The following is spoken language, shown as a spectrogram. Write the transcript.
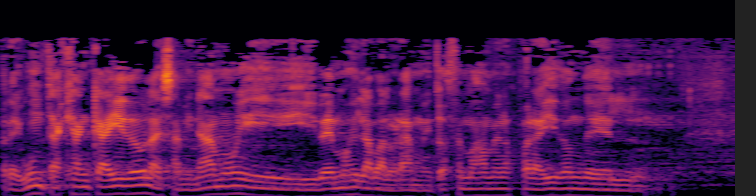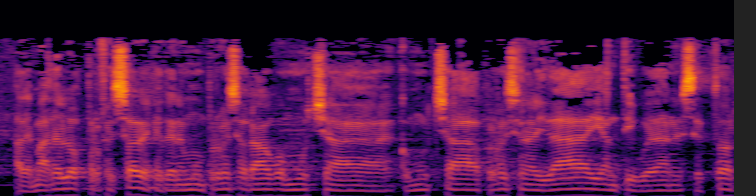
preguntas que han caído, las examinamos y, vemos y las valoramos. Entonces, más o menos por ahí donde, el, además de los profesores, que tenemos un profesorado con mucha, con mucha profesionalidad y antigüedad en el sector.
